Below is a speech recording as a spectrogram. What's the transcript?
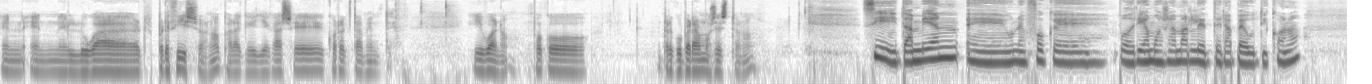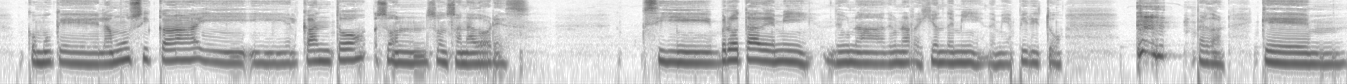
en el lugar preciso, ¿no? para que llegase correctamente. Y bueno, un poco recuperamos esto, ¿no? Sí, y también eh, un enfoque, podríamos llamarle terapéutico, ¿no? Como que la música y, el canto son, son sanadores. Si brota de mí, de una, de una región de mí, de mi espíritu, perdón, que,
